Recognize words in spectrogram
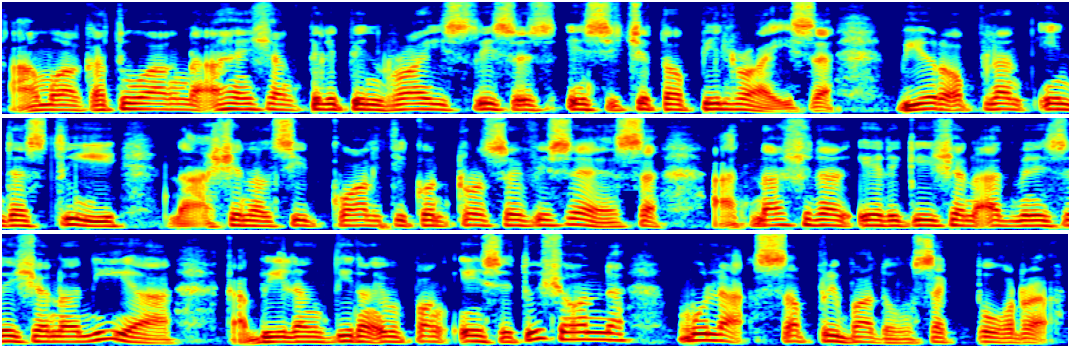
ang mga katuwang na ahensyang Philippine Rice Research Institute o PhilRice, Bureau of Plant Industry, National Seed Quality Control Services at National Irrigation Administration o NIA, kabilang din ang iba pang institusyon mula sa pribadong sektor.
